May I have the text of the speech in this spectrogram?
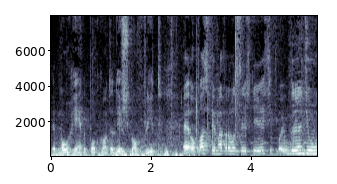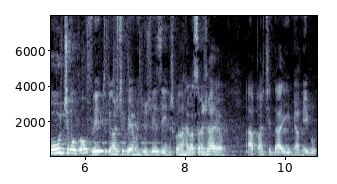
é, morrendo por conta deste conflito. É, eu posso afirmar para vocês que este foi o grande, o último conflito que nós tivemos entre os vizinhos com relação a Israel. A partir daí, meu amigo,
